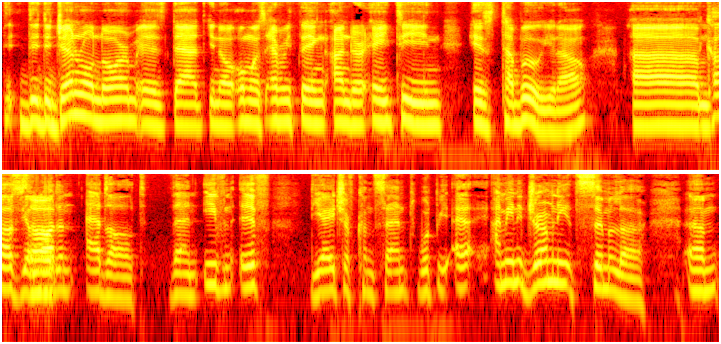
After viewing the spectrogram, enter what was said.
the, the general norm is that you know almost everything under 18 is taboo you know? Um, because you're so- not an adult then even if the age of consent would be uh, i mean in germany it's similar. Um,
